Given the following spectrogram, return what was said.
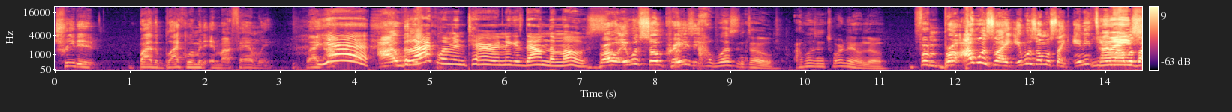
treated by the black women in my family. Like, yeah, I, I was, black women tear niggas down the most. bro, it was so crazy. I wasn't though. I wasn't tore down though. From bro, I was like, it was almost like anytime You I was shit.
